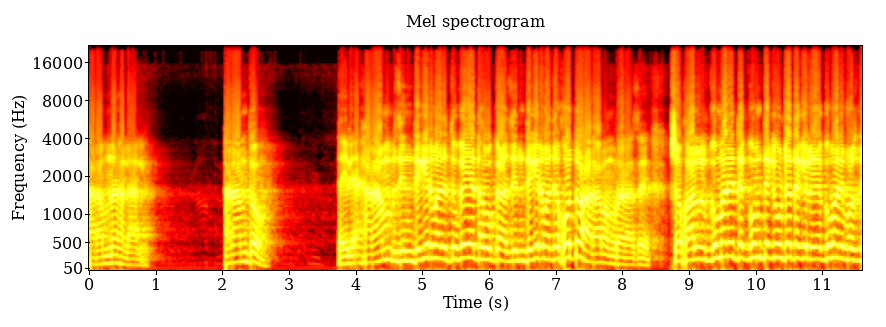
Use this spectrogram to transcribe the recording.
হারাম না হালাল হারাম তো তাইলে হারাম জিন্দগির মাঝে তুকেইয়া ধোকা জিন্দগির মাঝে কত হারাম আমরা আছে। সকাল গুমানিতে ঘুম থেকে উঠে থাকি লইয়া গুমানি পর্যন্ত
